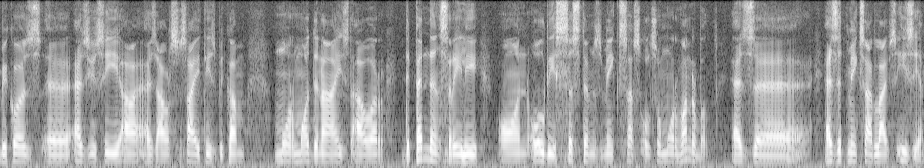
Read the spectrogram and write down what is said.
because, uh, as you see, uh, as our societies become more modernized, our dependence really on all these systems makes us also more vulnerable as, uh, as it makes our lives easier.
